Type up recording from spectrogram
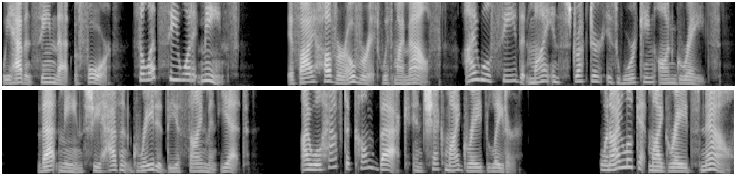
We haven't seen that before, so let's see what it means. If I hover over it with my mouse, I will see that my instructor is working on grades. That means she hasn't graded the assignment yet. I will have to come back and check my grade later. When I look at my grades now,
